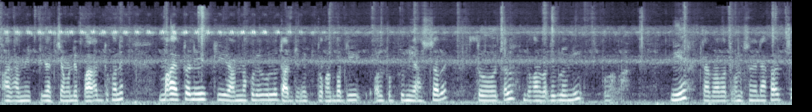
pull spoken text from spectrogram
আর আমি একটু যাচ্ছি আমাদের পাড়ার দোকানে মা একটা নিয়ে কি রান্না করে বলল তার জন্য একটু দোকানপাতি অল্প একটু নিয়ে আসতে হবে। তো চলো দোকানপাতিগুলো নিই তো বাবা। নিয়ে তারপর আবার তোমাদের সঙ্গে দেখা হচ্ছে।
